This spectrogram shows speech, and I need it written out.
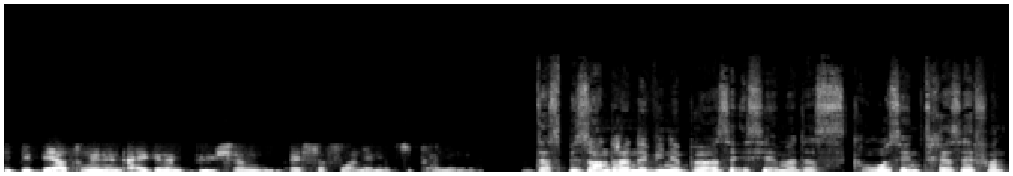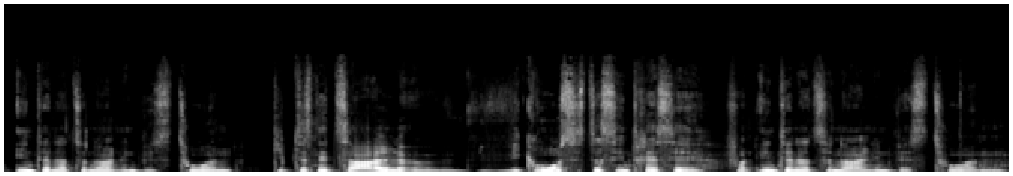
die Bewertungen in eigenen Büchern besser vornehmen zu können. Das Besondere an der Wiener Börse ist ja immer das große Interesse von internationalen Investoren. Gibt es eine Zahl? Wie groß ist das Interesse von internationalen Investoren?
